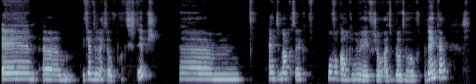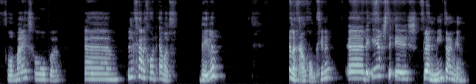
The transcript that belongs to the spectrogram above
En um, ik heb het dus echt over praktische tips. Um, en toen dacht ik, hoeveel kan ik er nu even zo uit het blote hoofd bedenken? Van wat mij heeft geholpen. dus ik ga er gewoon elf delen. En dan gaan we gewoon beginnen. Uh, de eerste is plan me-time in.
